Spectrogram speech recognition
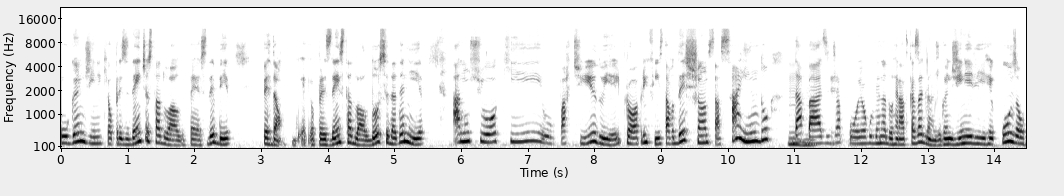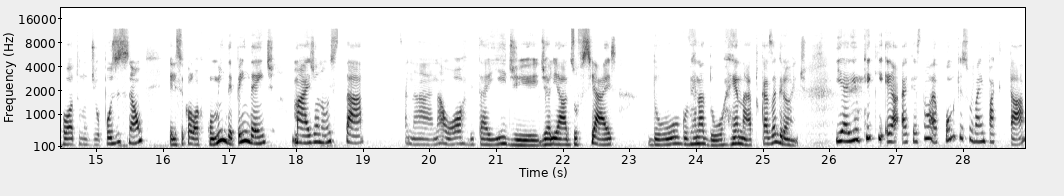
o Gandini, que é o presidente estadual do PSDB, perdão, é o presidente estadual do Cidadania, anunciou que o partido e ele próprio, enfim, estava deixando, estava saindo uhum. da base de apoio ao governador Renato Casagrande. O Gandini ele recusa o rótulo de oposição, ele se coloca como independente, mas já não está na, na órbita aí de, de aliados oficiais do governador Renato Casagrande. E aí o que, que é, a questão é como que isso vai impactar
